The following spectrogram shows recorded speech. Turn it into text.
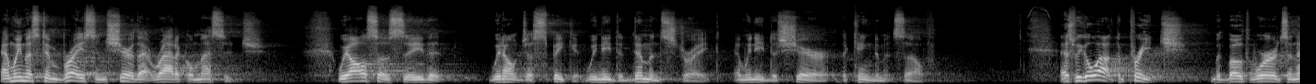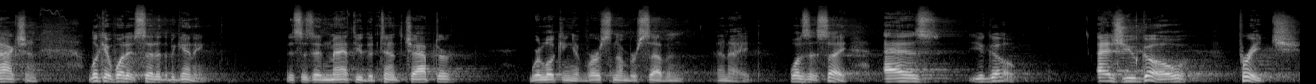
And we must embrace and share that radical message. We also see that we don't just speak it, we need to demonstrate and we need to share the kingdom itself. As we go out to preach with both words and action, look at what it said at the beginning. This is in Matthew, the 10th chapter. We're looking at verse number seven and 8. What does it say? As you go. As you go, preach.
